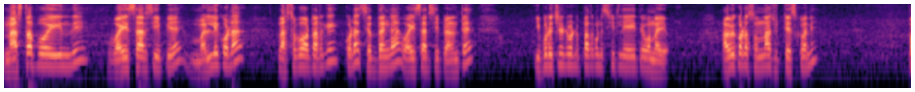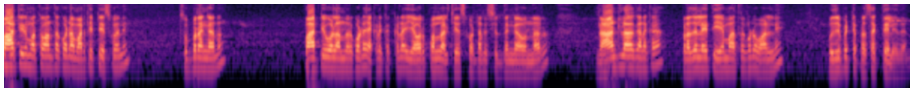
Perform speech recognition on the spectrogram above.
నష్టపోయింది వైఎస్ఆర్సీపీఐ మళ్ళీ కూడా నష్టపోవటానికి కూడా సిద్ధంగా వైఎస్ఆర్సీపీ. అంటే ఇప్పుడు వచ్చినటువంటి పదకొండు సీట్లు ఏవైతే ఉన్నాయో అవి కూడా సున్నా చుట్టేసుకొని పార్టీని మొత్తం అంతా కూడా మడతెట్టేసుకొని శుభ్రంగాను పార్టీ వాళ్ళందరూ కూడా ఎక్కడికక్కడ ఎవరి పనులు వాళ్ళు చేసుకోవడానికి సిద్ధంగా ఉన్నారు. దాంట్లో కనుక ప్రజలైతే ఏమాత్రం కూడా వాళ్ళని వదిలిపెట్టే ప్రసక్తే లేదండి.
